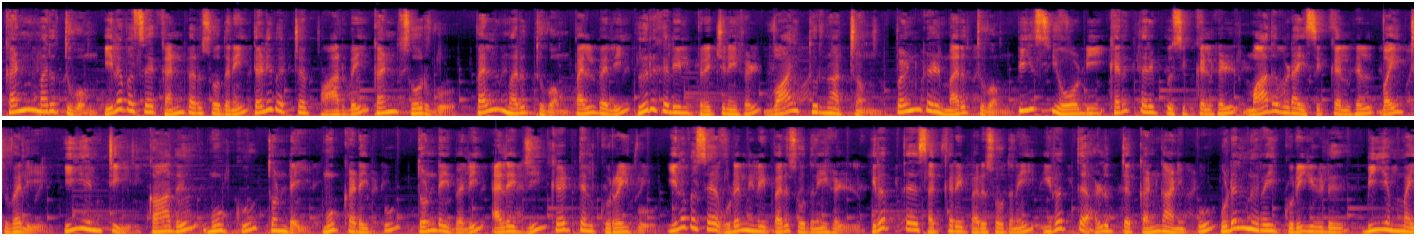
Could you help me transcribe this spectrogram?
கண் மருத்துவம் இலவச கண் பரிசோதனை தெளிவற்ற பார்வை கண் சோர்வு. பல் மருத்துவம் பல்வலி ஈறுகளில் பிரச்சனைகள் வாய் துர்நாற்றம் பெண்கள் மருத்துவம் பிசிஓடி கருத்தரிப்பு சிக்கல்கள் மாதவிடாய் சிக்கல்கள் வயிற்று வலி இஎன்டி காது மூக்கு தொண்டை மூக்கடைப்பு தொண்டை வலி அலர்ஜி கேட்டல் குறைவு இலவச உடல்நிலை பரிசோதனைகள் இரத்த சர்க்கரை பரிசோதனை இரத்த அழுத்த கண்காணிப்பு உடல் நிறை குறியீடு பிஎம்ஐ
